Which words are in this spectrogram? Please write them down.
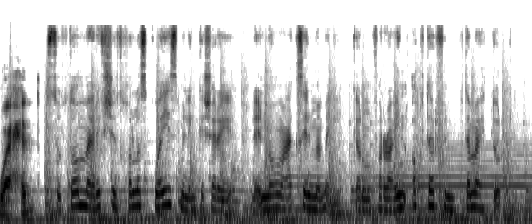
واحد. السلطان معرفش يتخلص كويس من الانكشارية لأنهم عكس المماليك كانوا مفرعين أكتر في المجتمع التركي.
